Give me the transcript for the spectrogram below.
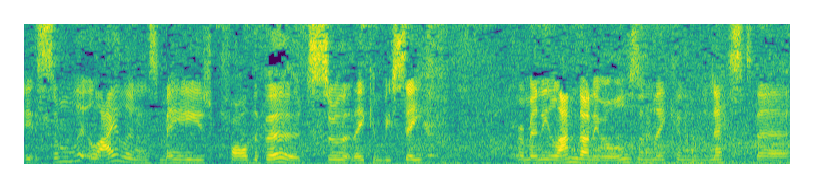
It's some little islands made for the birds so that they can be safe from any land animals and they can nest their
